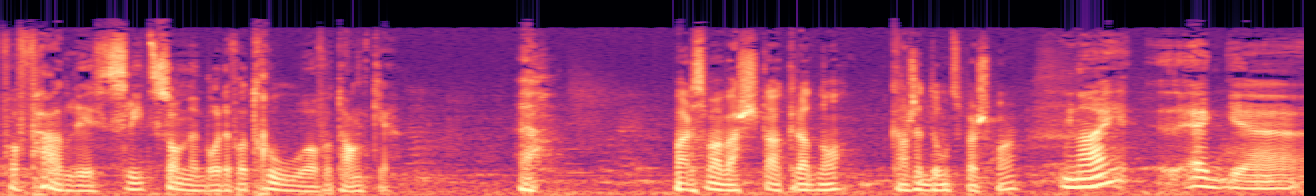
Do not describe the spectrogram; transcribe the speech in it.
forferdelig slitsomme både for tro og for tanke. Ja. Hva er det som er verst akkurat nå? Kanskje et dumt spørsmål? Nei, jeg eh,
